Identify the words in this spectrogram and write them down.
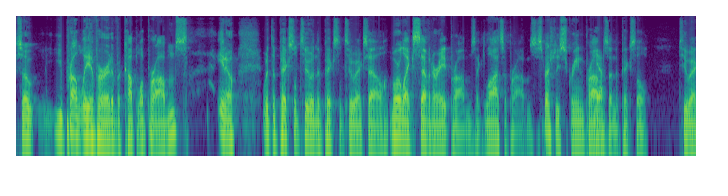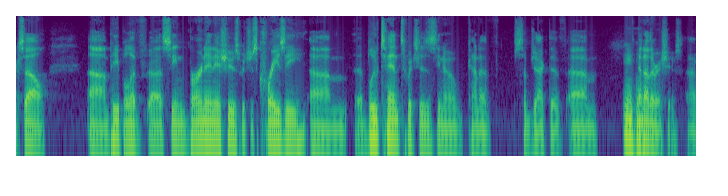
So you probably have heard of a couple of problems you know, with the Pixel 2 and the Pixel 2 XL, more like seven or eight problems, like lots of problems, especially screen problems yeah. on the Pixel 2 XL. Um, people have uh, seen burn-in issues, which is crazy. Um, blue tint, which is you know kind of subjective, um, mm-hmm. and other issues, uh,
